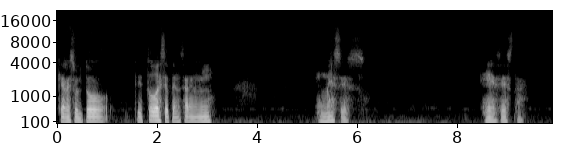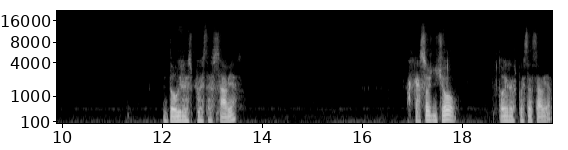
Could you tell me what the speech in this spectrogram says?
que resultó de todo ese pensar en mí en meses es esta. ¿Doy respuestas sabias? ¿Acaso yo doy respuestas sabias?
